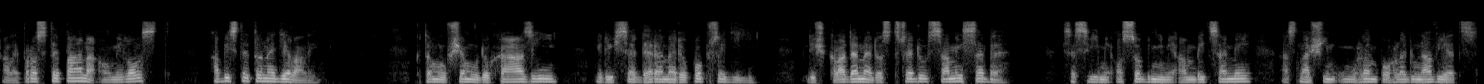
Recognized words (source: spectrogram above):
ale proste pána o milost, abyste to nedělali. K tomu všemu dochází, když se dereme do popředí, když klademe do středu sami sebe, se svými osobními ambicemi a s naším úhlem pohledu na věc,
